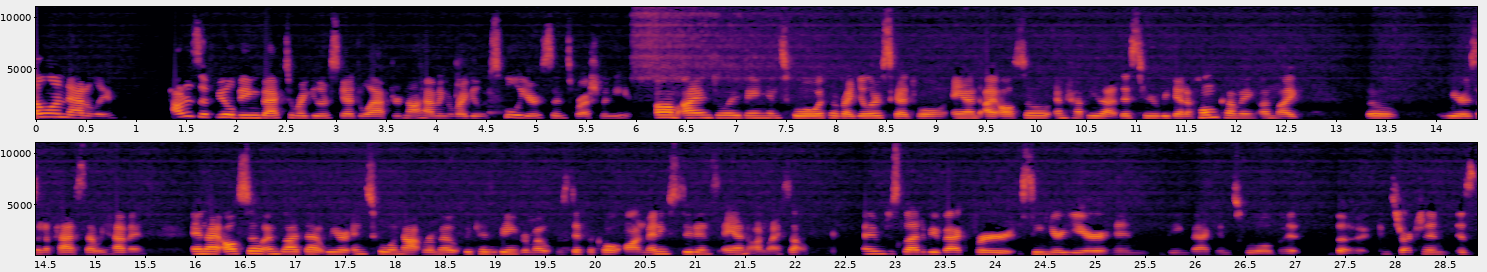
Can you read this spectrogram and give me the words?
Ella and Natalie, how does it feel being back to regular schedule after not having a regular school year since freshman year? Um, I enjoy being in school with a regular schedule, and I also am happy that this year we get a homecoming, unlike the years in the past that we haven't. And I also am glad that we are in school, not remote, because being remote was difficult on many students and on myself. I'm just glad to be back for senior year and being back in school, but the construction is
